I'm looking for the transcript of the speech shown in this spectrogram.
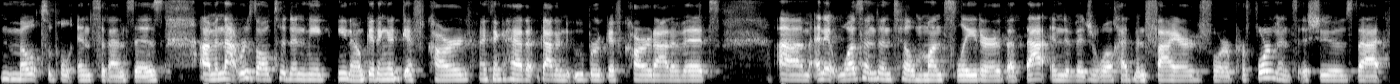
multiple incidences. Um, and that resulted in me you know getting a gift card. I think i had got an uber gift card out of it um, and it wasn't until months later that that individual had been fired for performance issues that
